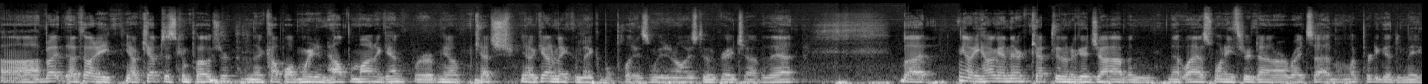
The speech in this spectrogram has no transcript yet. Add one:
Uh, but I, I thought he you know kept his composure, and then a couple of them we didn't help him on again. We're, you know catch you know got to make the makeable plays, and we didn't always do a great job of that. But you know he hung in there, kept doing a good job, and that last one he threw down our right side and looked pretty good to me.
